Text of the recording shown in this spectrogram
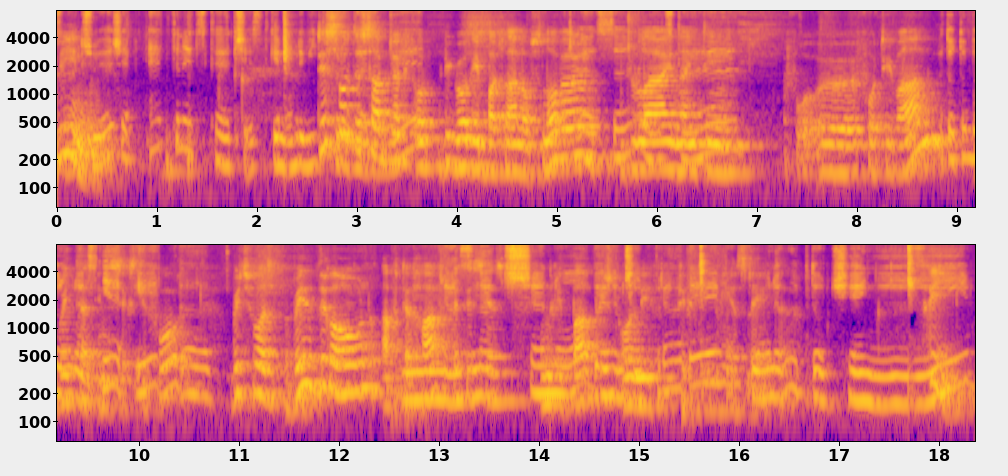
cleaning. This was the subject of Grigory Baklanov's novel, July 1941, uh, written in 64, which was withdrawn after harsh criticism and republished only 15 years later. Three.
